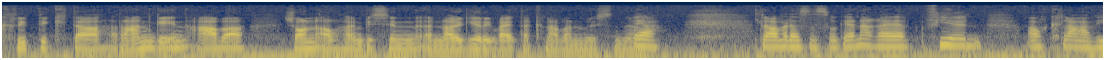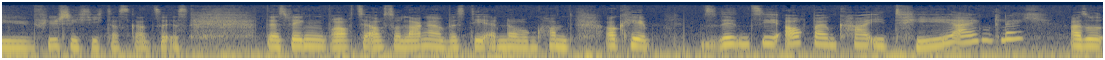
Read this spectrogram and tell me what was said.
Kritik da rangehen, aber schon auch ein bisschen äh, neugierig weiterknabbern müssen. ja. ja glaube, das ist so generell vielen auch klar, wie vielschichtig das Ganze ist. Deswegen braucht es ja auch so lange, bis die Änderung kommt. Okay, sind Sie auch beim KIT eigentlich? Also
